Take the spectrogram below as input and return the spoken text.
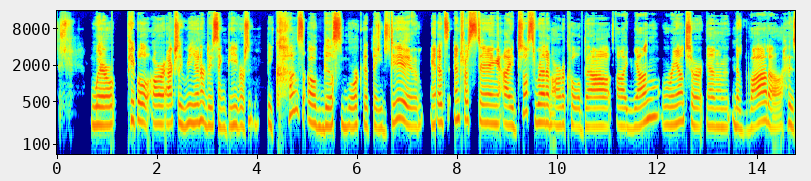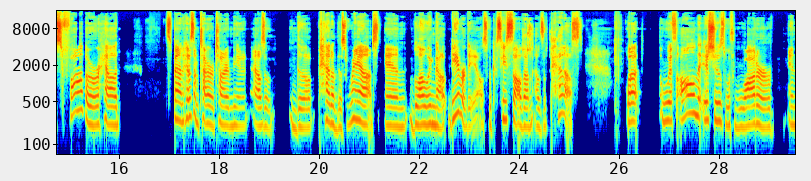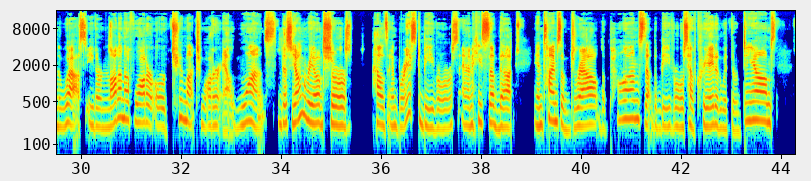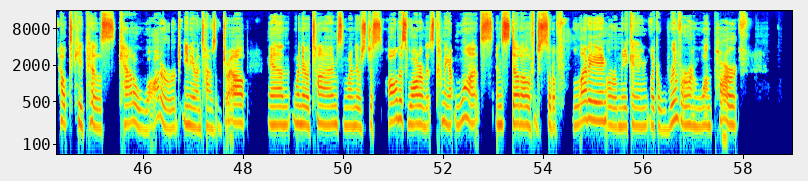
where people are actually reintroducing beavers because of this work that they do. And it's interesting. I just read an article about a young rancher in Nevada whose father had spent his entire time being as a the head of this ranch and blowing up beaver dams because he saw them as a pest. But with all the issues with water in the West, either not enough water or too much water at once. This young rancher has embraced beavers, and he said that in times of drought, the ponds that the beavers have created with their dams help to keep his cattle watered, you know, in times of drought. And when there are times when there's just all this water that's coming at once, instead of just sort of flooding or making like a river in one part,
